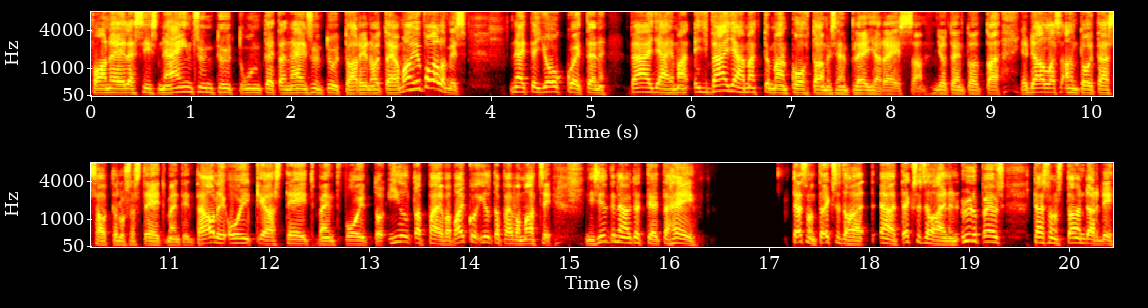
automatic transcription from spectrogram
faneille. Siis näin syntyy tunteita, näin syntyy tarinoita ja mä oon jo valmis näiden joukkueiden vääjäämä, vääjäämättömään kohtaamiseen playareissa. Joten tota, ja Dallas antoi tässä ottelussa statementin. Tämä oli oikea statement-voitto, iltapäivä, vaikka iltapäivämatsi, niin silti näytettiin, että hei, tässä on teksasilainen ylpeys, tässä on standardi,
